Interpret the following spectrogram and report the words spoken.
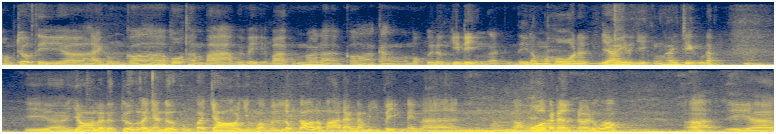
hôm trước thì Hải cũng có vô thăm bà. Quý vị bà cũng nói là có cần một cái đường dây điện thì đồng hồ này, dây thì dây cũng 2 triệu đó. Ừ thì à, do là đợt trước là nhà nước cũng có cho nhưng mà mình lúc đó là bà đang nằm bệnh viện nên là nó mua cái đợt rồi đúng không? Đó thì à,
